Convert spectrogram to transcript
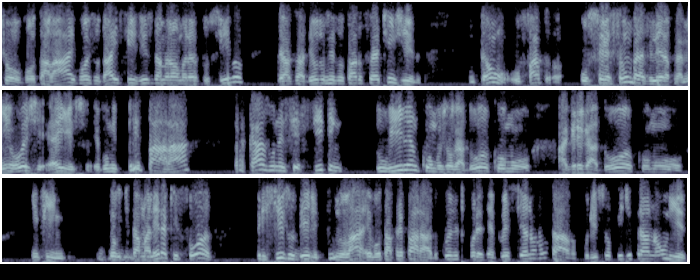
Show, vou estar lá e vou ajudar, e fiz isso da melhor maneira possível. Graças a Deus, o resultado foi atingido. Então, o fato, o seleção brasileira para mim hoje é isso. Eu vou me preparar para caso necessitem do William como jogador, como agregador, como, enfim, do, da maneira que for, preciso dele tudo lá, eu vou estar preparado. Coisa que, por exemplo, esse ano eu não estava, por isso eu pedi para não ir.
